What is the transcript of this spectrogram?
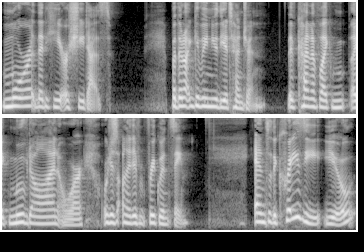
more than he or she does but they're not giving you the attention. They've kind of like like moved on or or just on a different frequency. And so the crazy you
